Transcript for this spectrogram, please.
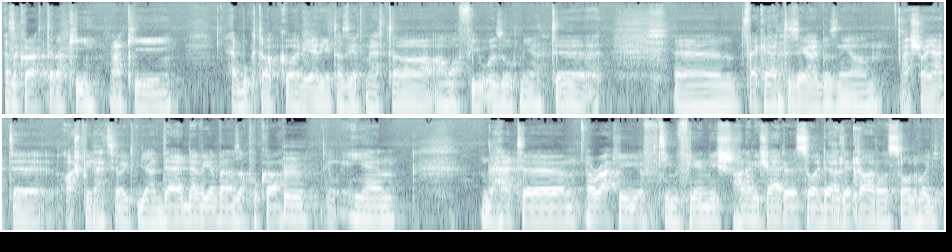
ez a karakter, aki, aki elbukta a karrierjét azért, mert a, a mafiózók miatt ö, ö, fel kellett áldozni a, a saját ö, aspirációit. Ugye a Daredevilben az apuka hmm. ilyen, de hát a Rocky című film is, ha nem is erről szól, de azért arról szól, hogy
